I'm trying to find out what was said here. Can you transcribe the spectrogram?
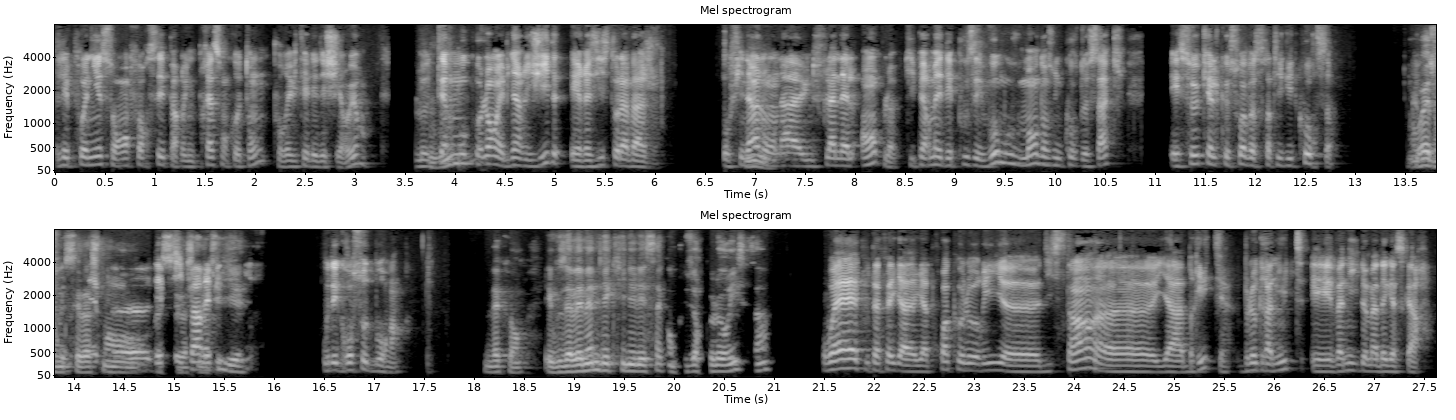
Les poignées sont renforcées par une presse en coton pour éviter les déchirures. Le mmh. thermocollant est bien rigide et résiste au lavage. Au final, mmh. on a une flanelle ample qui permet d'épouser vos mouvements dans une course de sac, et ce, quelle que soit votre stratégie de course. Ouais, donc c'est vachement. Euh, des petits pas ou des gros sauts de bourrin. D'accord. Et vous avez même décliné les sacs en plusieurs coloris, c'est ça? Ouais, tout à fait. Il y a, trois coloris euh, distincts. Euh, il y a brique, bleu granit et vanille de Madagascar.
